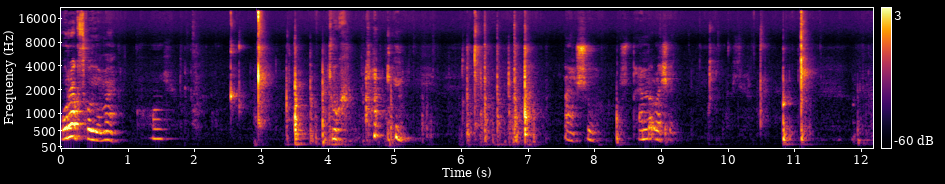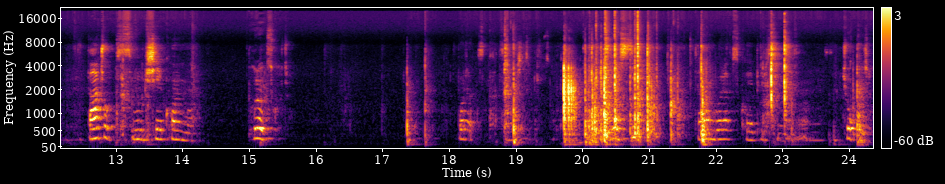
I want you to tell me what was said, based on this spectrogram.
Oraks koyuyorum ha. Koy. Çok. ben şu. Şu pembe başı. Daha çok sıvı bir şey koyma. Oraks koyacağım. Boraks katılmıştır zaten. Bastım. Boraks koyabilirsin. Yani. Çok koyacağım.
